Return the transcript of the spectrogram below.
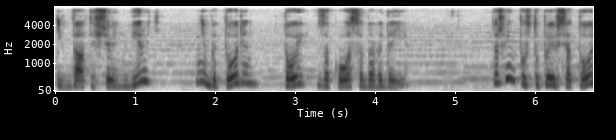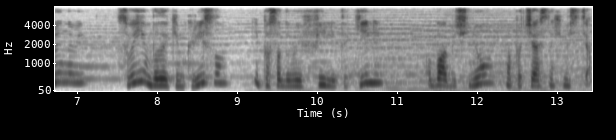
і вдати, що він вірить, ніби Торін той, за кого себе видає. Тож він поступився Торінові своїм великим кріслом і посадовив Філі та Кілі обабіч нього на почесних місцях.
